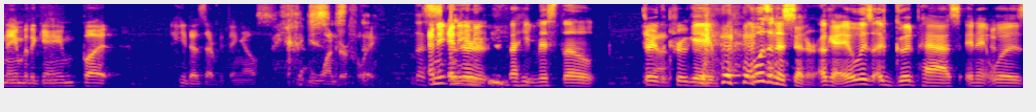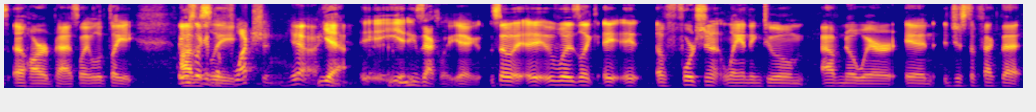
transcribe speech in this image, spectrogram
name of the game. But he does everything else wonderfully. The And he- and he- that he missed though during Yeah. the crew game. It wasn't a sitter. Okay, it was a good pass and it was a hard pass. Like it looked like It was like a deflection. Yeah. Yeah, yeah, exactly. Yeah. So it, it was like a, it, a fortunate landing to him out of nowhere, and just the fact that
